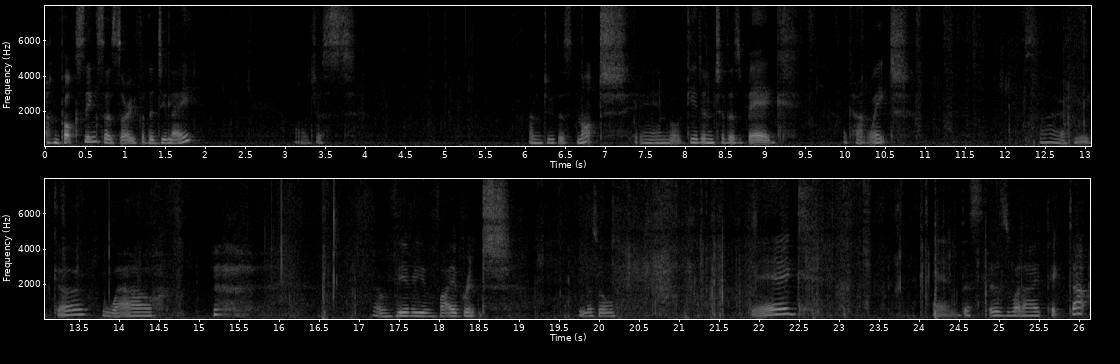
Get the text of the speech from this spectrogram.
unboxing, so sorry for the delay. I'll just undo this knot and we'll get into this bag. I can't wait. So here we go. Wow a very vibrant little bag. And this is what I picked up.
